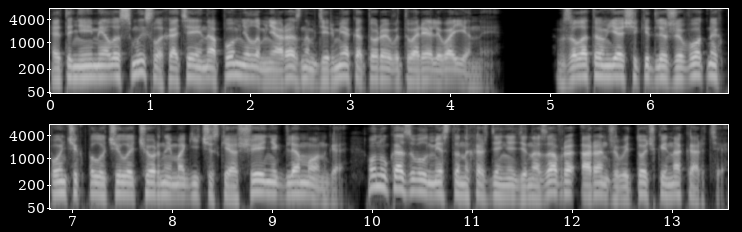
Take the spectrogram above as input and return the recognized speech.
Это не имело смысла, хотя и напомнило мне о разном дерьме, которое вытворяли военные. В золотом ящике для животных Пончик получила черный магический ошейник для Монга. Он указывал местонахождение динозавра оранжевой точкой на карте.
